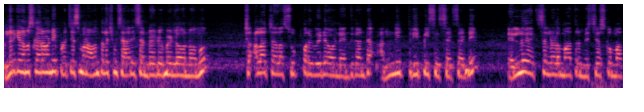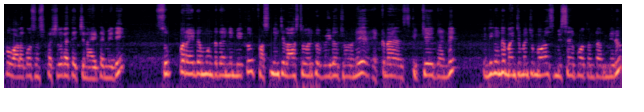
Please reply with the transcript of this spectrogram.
అందరికీ నమస్కారం అండి. ఇప్పుడు వచ్చేసి మనం అనంతలక్ష్మి శారీస్ అండ్ రెడీమేడ్లో ఉన్నాము. చాలా చాలా సూపర్ వీడియో అండి. ఎందుకంటే అన్ని త్రీ పీసెస్ సెట్స్ అండి. ఎల్లో ఎక్సెల్లో మాత్రం మిస్ చేసుకో మాకు వాళ్ళ కోసం స్పెషల్గా తెచ్చిన ఐటమ్ ఇది. సూపర్ ఐటమ్ ఉంటుందండి మీకు. ఫస్ట్ నుంచి లాస్ట్ వరకు వీడియో చూడండి. ఎక్కడ స్కిప్ చేయొద్దండి. ఎందుకంటే మంచి మంచి మోడల్స్ మిస్ అయిపోతుంటారు మీరు.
